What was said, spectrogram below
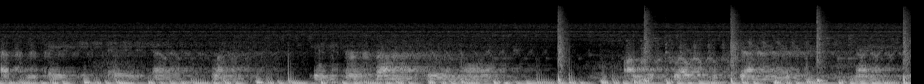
at the HAL plant in Urbana, Illinois on the 12th of January 19.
